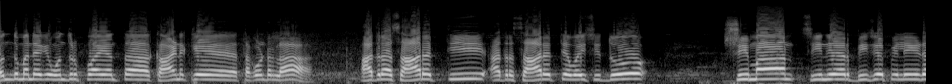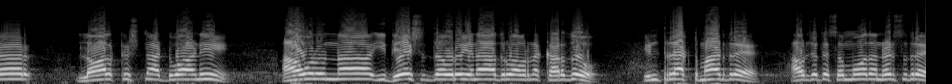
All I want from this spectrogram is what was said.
ಒಂದು ಮನೆಗೆ ಒಂದು ರೂಪಾಯಿ ಅಂತ ಕಾಣಿಕೆ ತಗೊಂಡ್ರಲ್ಲ, ಅದರ ಸಾರಥಿ ಅದರ ಸಾರಥ್ಯ ವಹಿಸಿದ್ದು Shriman senior B J P leader Lal Krishna Advani. ಅವ್ರನ್ನ ಈ ದೇಶದವರು ಏನಾದರೂ ಅವ್ರನ್ನ ಕರೆದು ಇಂಟ್ರ್ಯಾಕ್ಟ್ ಮಾಡಿದ್ರೆ, ಅವ್ರ ಜೊತೆ ಸಂವಾದ ನಡೆಸಿದ್ರೆ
